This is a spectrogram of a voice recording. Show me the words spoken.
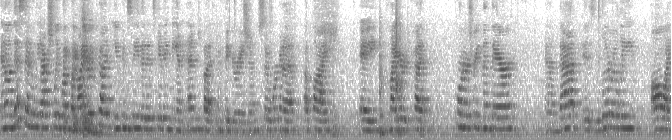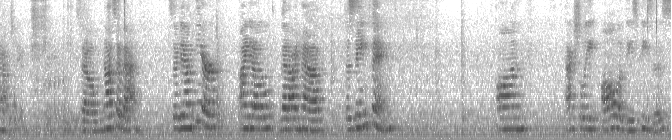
And on this end, we actually run the miter cut. You can see that it's giving me an end butt configuration. So we're going to apply a mitered cut corner treatment there. And that is literally all I have to do. So not so bad. So down here, I know that I have the same thing on actually all of these pieces.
